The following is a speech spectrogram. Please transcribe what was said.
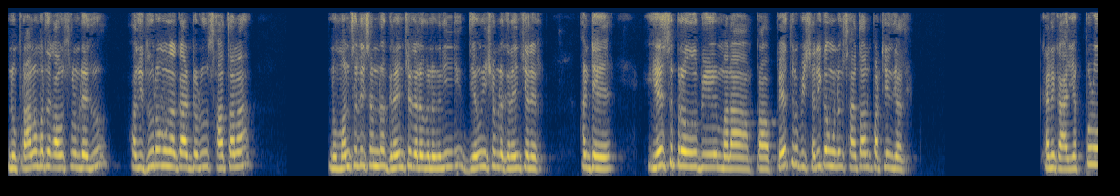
నువ్వు ప్రాణమతకు అవసరం లేదు అది దూరముగా కాంటాడు సాతాన. నువ్వు మనుషుల విషయంలో గ్రహించగలుగును కానీ దేవుని విషయంలో గ్రహించలేరు. అంటే యేసు ప్రభు మన పేతులు శరీరం ఉండదు సాతాను పట్టింది అది. కనుక ఎప్పుడు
